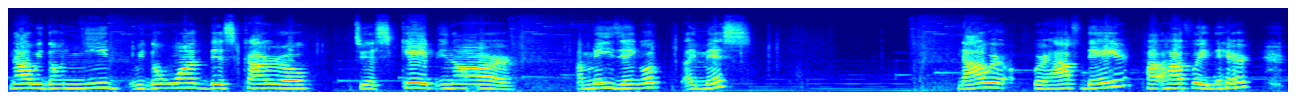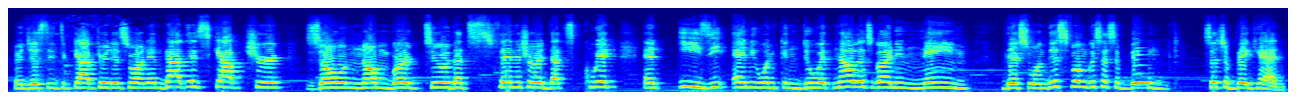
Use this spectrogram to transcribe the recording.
Now we don't need, we don't want this Cryo to escape in our amazing. Oh, I miss. Now we're we're half there, ha halfway there. We just need to capture this one, and that is capture zone number two. That's finisher. That's quick and easy. Anyone can do it. Now let's go ahead and name this one. This fungus has a big, such a big head,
